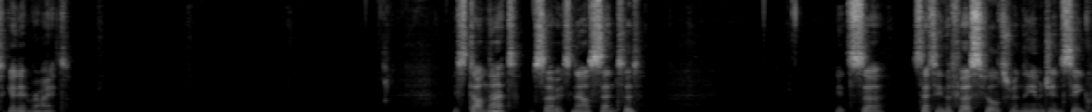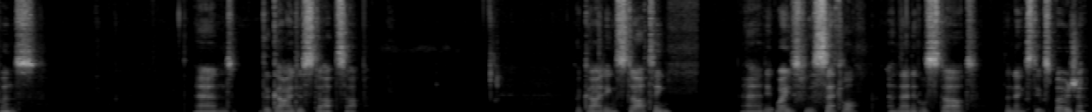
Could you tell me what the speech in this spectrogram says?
to get it right. It's done that, so it's now centered. It's uh, setting the first filter in the imaging sequence, and the guider starts up. The guiding starting, and it waits for the settle, and then it will start the next exposure.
